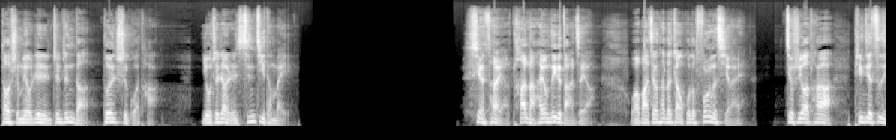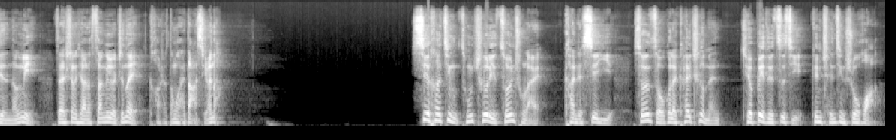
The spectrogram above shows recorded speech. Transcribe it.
倒是没有认认真真的端视过她，有着让人心悸的美。现在呀，他哪还有那个胆子呀？我爸将他的账户都封了起来，就是要他凭借自己的能力，在剩下的三个月之内考上东海大学呢。谢汉静从车里钻出来，看着谢毅，虽然走过来开车门，却背对自己跟陈静说话，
